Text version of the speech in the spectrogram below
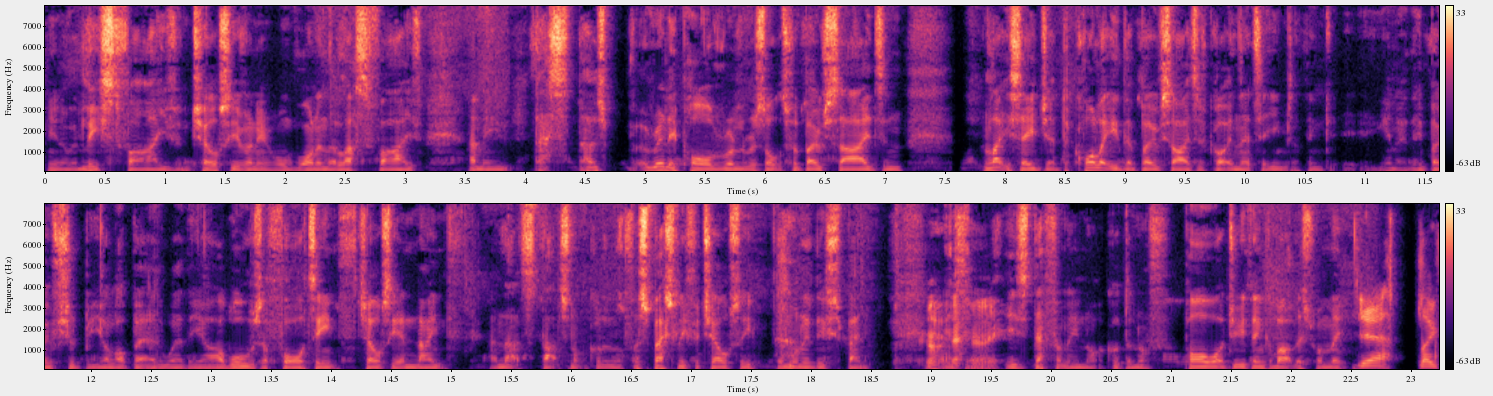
you know at least five, and Chelsea have only won one in the last five. I mean, that's that's really poor run results for both sides, and like you say, Jed, the quality that both sides have got in their teams, I think you know they both should be a lot better than where they are. Wolves are 14th, Chelsea are 9th, and that's that's not good enough, especially for Chelsea. The money they've spent Oh, is, uh, definitely. is definitely not good enough. Paul, what do you think about this one, mate? Yeah, like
